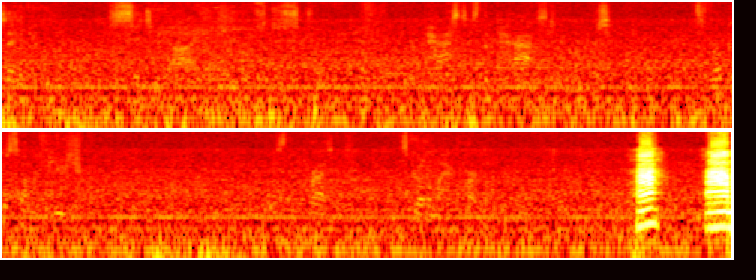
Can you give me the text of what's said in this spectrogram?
Say, City Isle was destroyed. The past is the past, of course. Let's focus on the future. It's the present. Let's go to my apartment. ฮะ อาม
